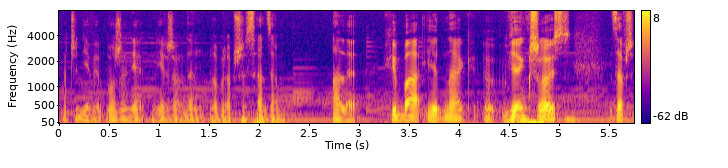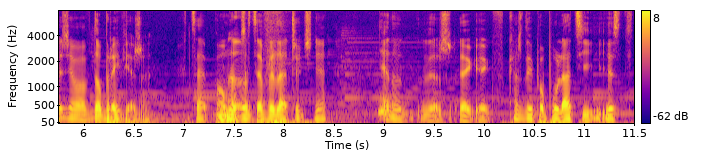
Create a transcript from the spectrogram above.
znaczy nie wiem, może nie, nie żaden, dobra, przesadzam, ale chyba jednak e, większość zawsze działa w dobrej wierze. Chce pomóc, No. chce wyleczyć, nie? Nie no, wiesz, jak, jak w każdej populacji jest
